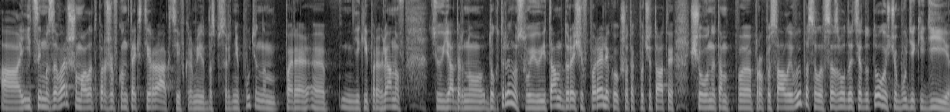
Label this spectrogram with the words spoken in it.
А, і цим ми завершимо. Але тепер вже в контексті реакції в Кремлі безпосередньо Путіним, пере, е, який переглянув цю ядерну доктрину свою. І там, до речі, в переліку, якщо так почитати, що вони там прописали і виписали, все зводиться до того, що будь-які дії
